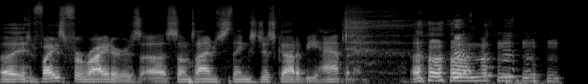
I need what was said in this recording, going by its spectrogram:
uh, advice for writers: uh, sometimes things just got to be happening. Um,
